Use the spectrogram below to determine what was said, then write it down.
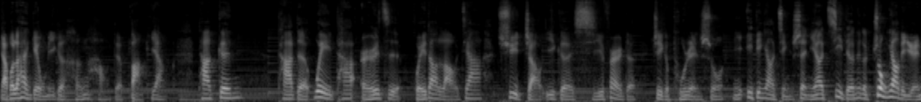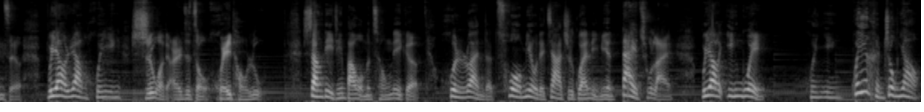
亚伯拉罕给我们一个很好的榜样，他跟他的为他儿子回到老家去找一个媳妇儿的。这个仆人说：“你一定要谨慎，你要记得那个重要的原则，不要让婚姻使我的儿子走回头路。上帝已经把我们从那个混乱的、错谬的价值观里面带出来，不要因为婚姻，婚姻很重要，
